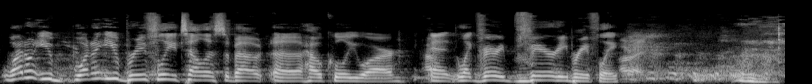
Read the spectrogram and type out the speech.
Why don't you Why don't you briefly tell us about uh, how cool you are, and like very very briefly. All right.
